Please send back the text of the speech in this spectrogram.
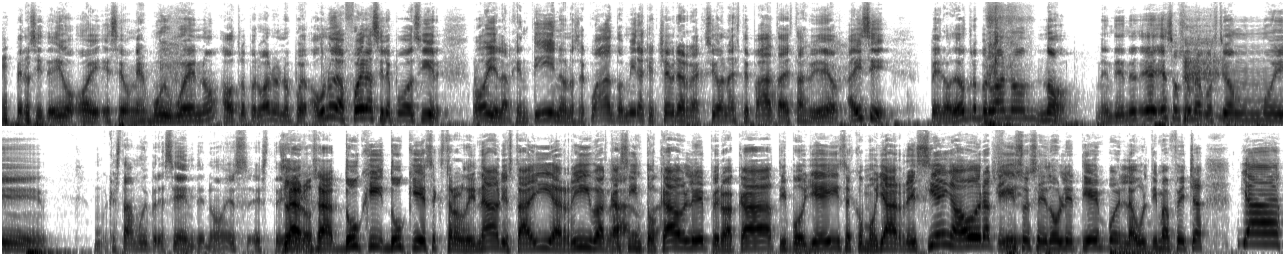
Pero si te digo, oye, ese on es muy bueno, a otro peruano no puedo. A uno de afuera sí le puedo decir, oye, el argentino, no sé cuánto, mira qué chévere reacciona este pata a estos videos. Ahí sí, pero de otro peruano no. ¿Me entiendes? E- Eso es una cuestión muy. Que está muy presente, ¿no? Es este. Claro, o sea, Duki, Duki es extraordinario, está ahí arriba, Claro, casi intocable, pero acá, tipo Jace, es como ya, recién ahora que Sí. hizo ese doble tiempo en la última fecha, ya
